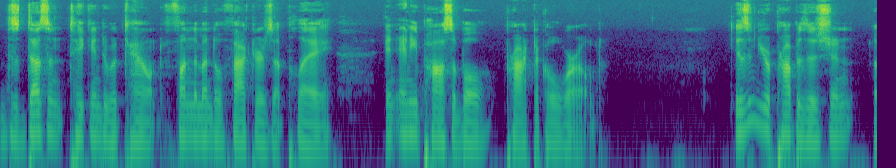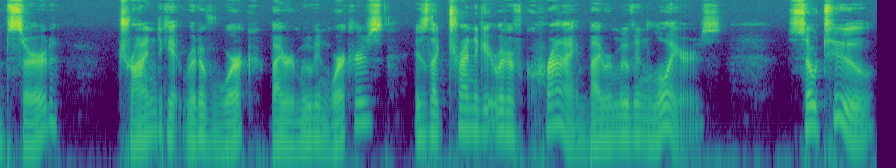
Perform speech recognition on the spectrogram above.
this doesn't take into account fundamental factors at play in any possible practical world. Isn't your proposition absurd? Trying to get rid of work by removing workers is like trying to get rid of crime by removing lawyers. So, too,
